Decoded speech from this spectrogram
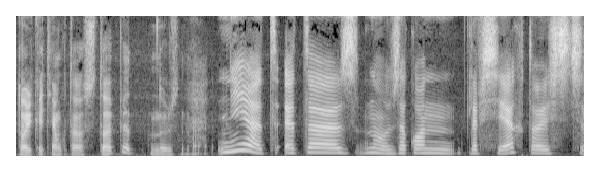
только тем, кто стопит, нужно? Нет, это ну, закон для всех, то есть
